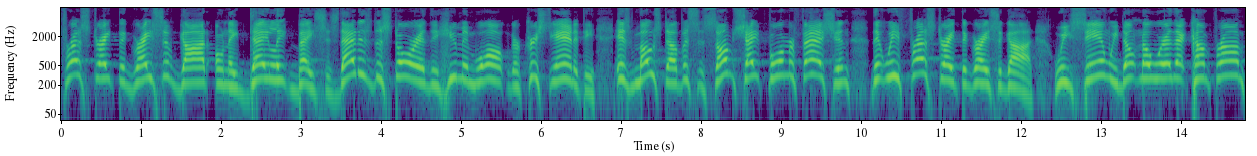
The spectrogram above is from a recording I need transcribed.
frustrate the grace of God on a daily basis. That is the story of the human walk or Christianity is most of us in some shape, form, or fashion that we frustrate the grace of God. We sin, we don't know where that come from,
